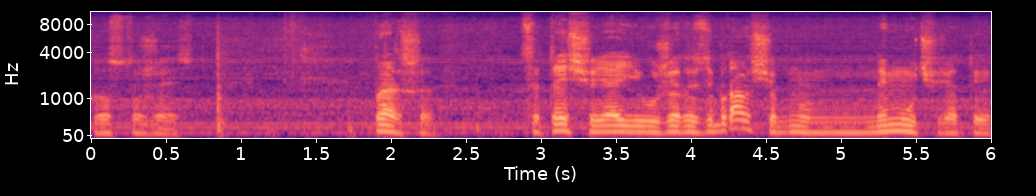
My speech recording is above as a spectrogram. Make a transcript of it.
Просто жесть. Перше, це те, що я її вже розібрав, щоб ну, не мучити,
